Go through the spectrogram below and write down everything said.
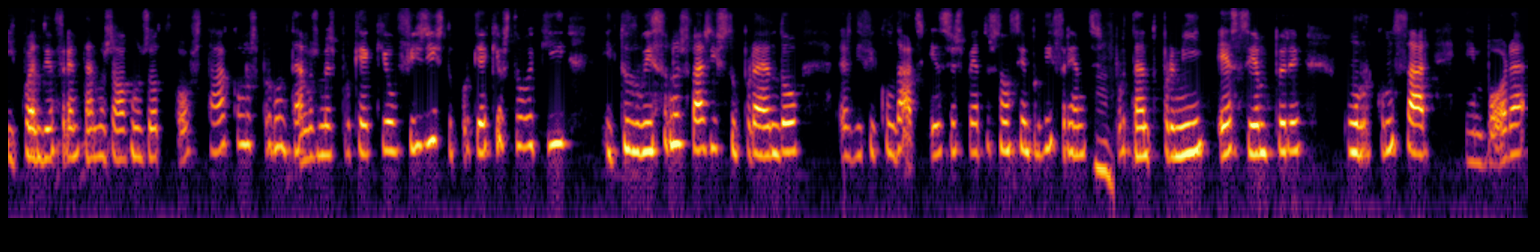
e quando enfrentamos alguns obstáculos perguntamos mas porquê é que eu fiz isto? Porquê é que eu estou aqui e tudo isso nos faz ir superando as dificuldades. Esses aspectos são sempre diferentes, hum. portanto, para mim é sempre um recomeçar, embora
